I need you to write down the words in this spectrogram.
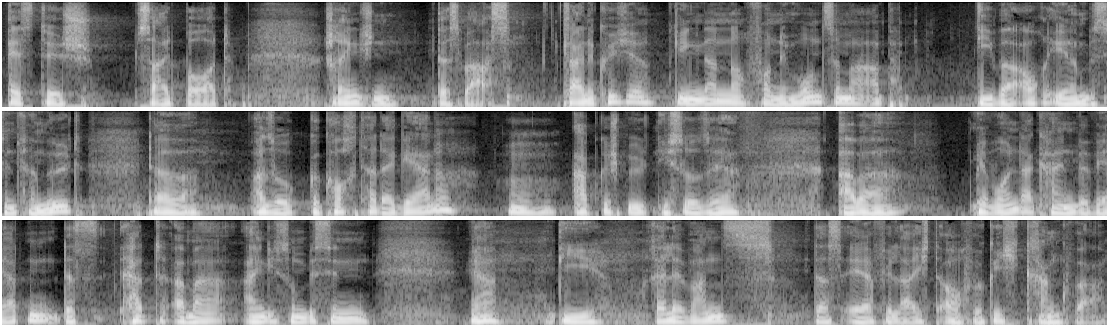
Esstisch, Sideboard, Schränkchen, das war's. Kleine Küche ging dann noch von dem Wohnzimmer ab. Die war auch eher ein bisschen vermüllt. Da, also gekocht hat er gerne, abgespült nicht so sehr. Aber wir wollen da keinen bewerten. Das hat aber eigentlich so ein bisschen ja, die Relevanz, dass er vielleicht auch wirklich krank war.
